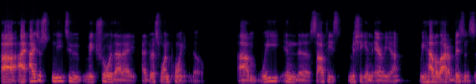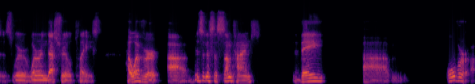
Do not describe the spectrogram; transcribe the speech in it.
Uh, I, I just need to make sure that I address one point though. Um, we in the Southeast Michigan area, we have a lot of businesses. We're, we're industrial place. However, uh, businesses sometimes they um, over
